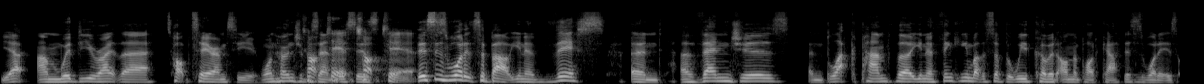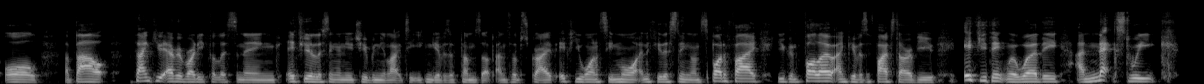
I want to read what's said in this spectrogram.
Yep, I'm with you right there. Top tier MCU. One hundred Top tier. This is Top tier. this is what it's about you know this and avengers and black panther you know thinking about the stuff that we've covered on the podcast this is what it is all about thank you everybody for listening if you're listening on youtube and you liked it you can give us a thumbs up and subscribe if you want to see more and if you're listening on spotify you can follow and give us a five star review if you think we're worthy and next week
